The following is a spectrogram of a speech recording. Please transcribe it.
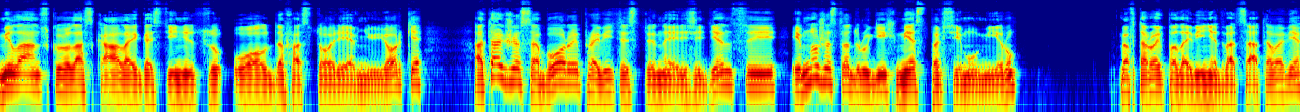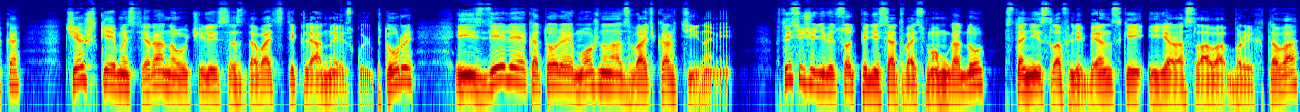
миланскую Ласкала и гостиницу Уолдов Астория в Нью-Йорке, а также соборы, правительственные резиденции и множество других мест по всему миру. Во второй половине XX века чешские мастера научились создавать стеклянные скульптуры и изделия, которые можно назвать картинами. В 1958 году Станислав Лебенский и Ярослава Брыхтова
